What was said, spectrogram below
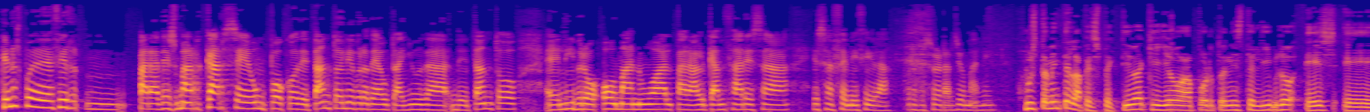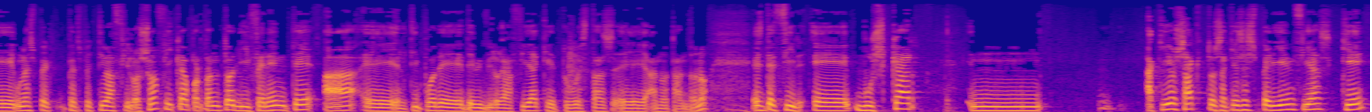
¿Qué nos puede decir mm, para desmarcarse un poco de tanto libro de autoayuda, de tanto eh, libro o manual para alcanzar esa, esa felicidad, profesor Arjomani? Justamente la perspectiva que yo aporto en este libro es eh, una perspectiva filosófica, por tanto, diferente al eh, tipo de, bibliografía que tú estás eh, anotando. ¿no? Es decir, buscar mm, aquellos actos, aquellas experiencias que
